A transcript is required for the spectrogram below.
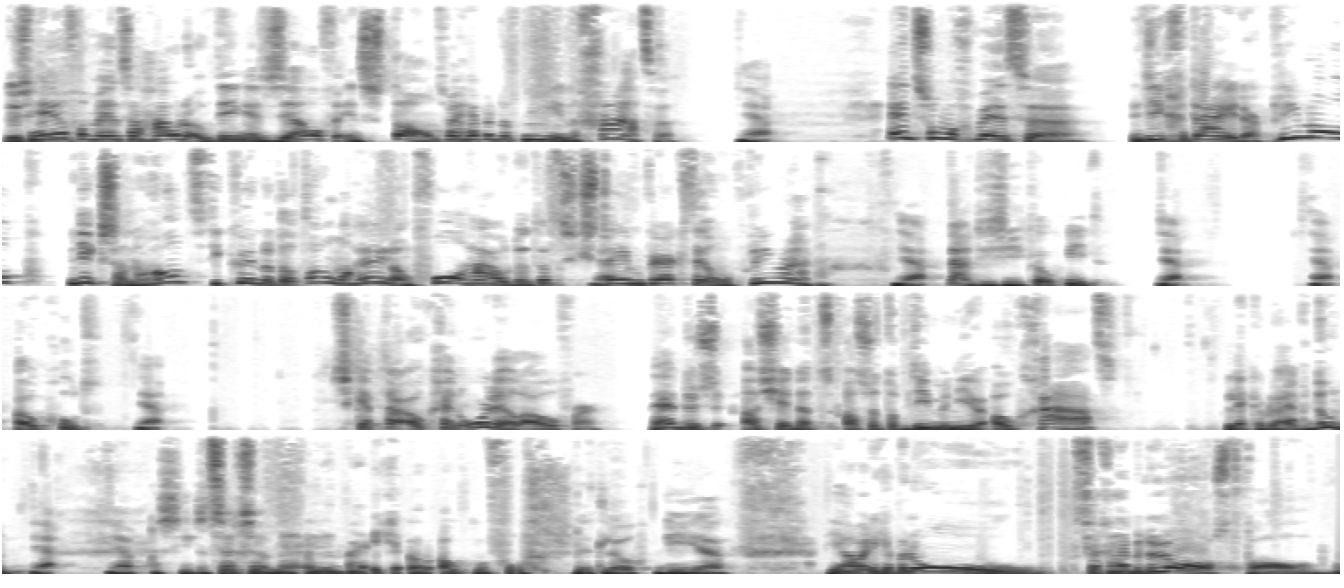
Dus heel veel mensen houden ook dingen zelf in stand. Wij hebben dat niet in de gaten. Ja. En sommige mensen, die gedijen daar prima op. Niks aan de hand. Die kunnen dat allemaal heel lang volhouden. Dat systeem werkt helemaal prima. Ja. Nou, die zie ik ook niet. Ja. Ja. Ook goed. Ja. Dus ik heb daar ook geen oordeel over. Hè, dus als, je dat, als het op die manier ook gaat, lekker blijven doen. Ja. Ja, Dan precies. zeggen ze, maar, maar ik ook bijvoorbeeld met logopedie. ja. Ja, maar ik heb een oor. Ik zeg, hebben er last van?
